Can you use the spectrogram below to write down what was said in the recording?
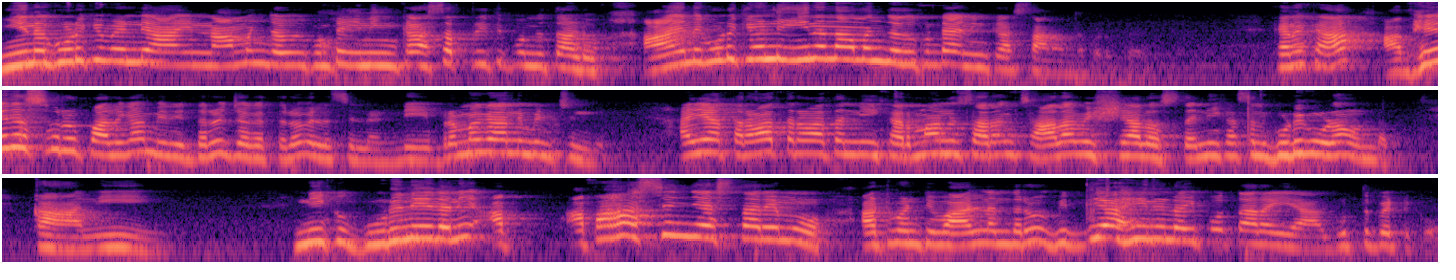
ఈయన గుడికి వెళ్ళి ఆయన నామం చదువుకుంటే ఈయన ఇంకాస్త ప్రీతి పొందుతాడు. ఆయన గుడికి వెళ్ళి ఈయన నామం చదువుకుంటే ఆయన ఇంకాస్త ఆనందపడతాడు. కనుక అభేద స్వరూపాలుగా మీరిద్దరూ జగత్తులో వెలసిల్లండి. బ్రహ్మగారిని పిలిచింది. అయ్యా తర్వాత తర్వాత నీ కర్మానుసారం చాలా విషయాలు వస్తాయి. నీకు అసలు గుడి కూడా ఉండదు. కానీ నీకు గుడి లేదని అప్ అపహాస్యం చేస్తారేమో అటువంటి వాళ్ళందరూ విద్యాహీనులు అయిపోతారయ్యా గుర్తుపెట్టుకో.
